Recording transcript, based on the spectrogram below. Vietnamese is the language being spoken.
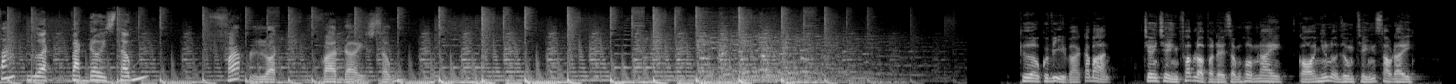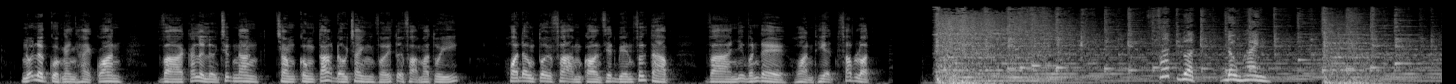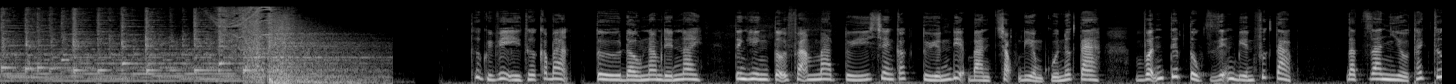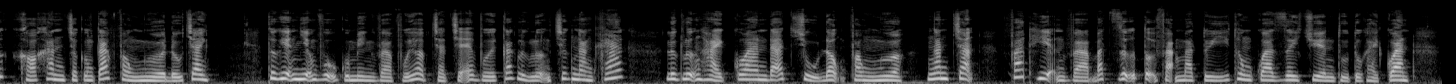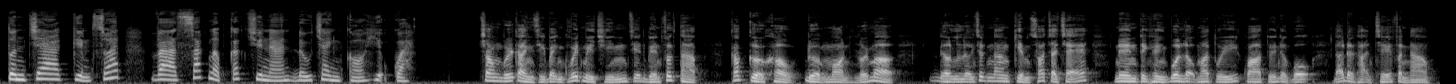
pháp luật và đời sống. Pháp luật và đời sống. Thưa quý vị và các bạn, chương trình Pháp luật và đời sống hôm nay có những nội dung chính sau đây. Nỗ lực của ngành hải quan và các lực lượng chức năng trong công tác đấu tranh với tội phạm ma túy. Hoạt động tội phạm còn diễn biến phức tạp và những vấn đề hoàn thiện pháp luật. Pháp luật đồng hành quý vị, thưa các bạn, từ đầu năm đến nay, tình hình tội phạm ma túy trên các tuyến địa bàn trọng điểm của nước ta vẫn tiếp tục diễn biến phức tạp, đặt ra nhiều thách thức khó khăn cho công tác phòng ngừa đấu tranh. Thực hiện nhiệm vụ của mình và phối hợp chặt chẽ với các lực lượng chức năng khác, lực lượng hải quan đã chủ động phòng ngừa, ngăn chặn, phát hiện và bắt giữ tội phạm ma túy thông qua dây chuyền thủ tục hải quan, tuần tra, kiểm soát và xác lập các chuyên án đấu tranh có hiệu quả. Trong bối cảnh dịch bệnh COVID-19 diễn biến phức tạp, các cửa khẩu, đường mòn, lối mở được lực lượng chức năng kiểm soát chặt chẽ nên tình hình buôn lậu ma túy qua tuyến đường bộ đã được hạn chế phần nào.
